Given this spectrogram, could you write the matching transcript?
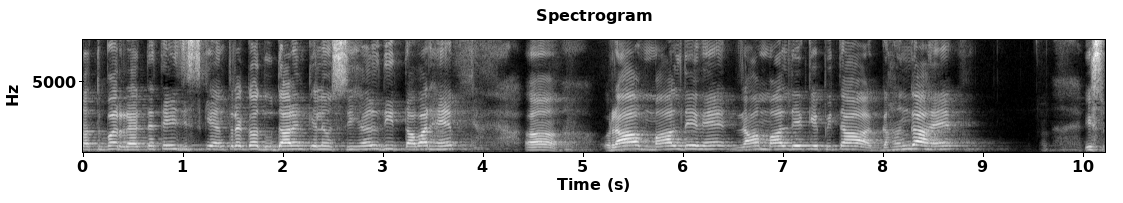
तत्पर रहते थे, जिसके अंतर्गत उदाहरण के लिए सिहलदी तवर हैं। राम मालदेव हैं राम मालदेव के पिता गहंगा हैं। इस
